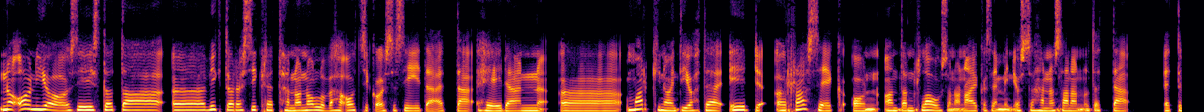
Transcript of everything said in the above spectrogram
No on joo, siis tota, Victoria's Secrethän on ollut vähän otsikoissa siitä, että heidän äh, markkinointijohtaja Ed Rasek on antanut lausunnon aikaisemmin, jossa hän on sanonut, että että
